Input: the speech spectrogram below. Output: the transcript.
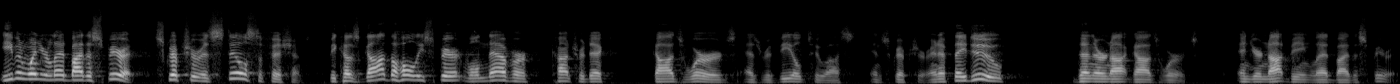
Even when you're led by the Spirit, Scripture is still sufficient because God the Holy Spirit will never contradict God's words as revealed to us in Scripture. And if they do, then they're not God's words, and you're not being led by the Spirit.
